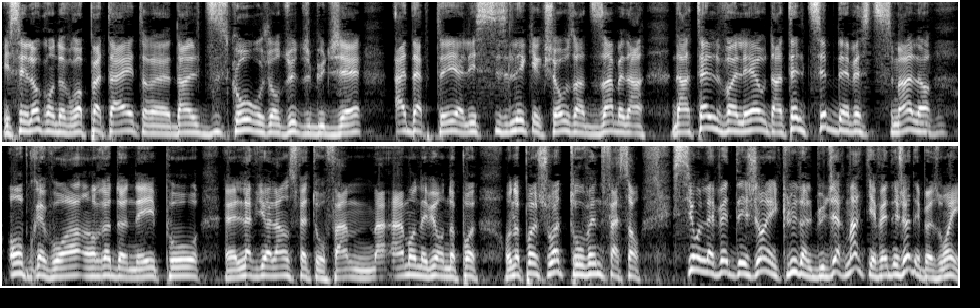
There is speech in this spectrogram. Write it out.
Et c'est là qu'on devra peut-être, euh, dans le discours aujourd'hui du budget, adapter, aller ciseler quelque chose en disant, ben, dans, dans tel volet ou dans tel type d'investissement, là, on prévoit en redonner pour euh, la violence faite aux femmes. À, à mon avis, on n'a pas, on n'a pas le choix de trouver une façon. Si on l'avait déjà inclus dans le budget, remarque qu'il y avait déjà des besoins.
